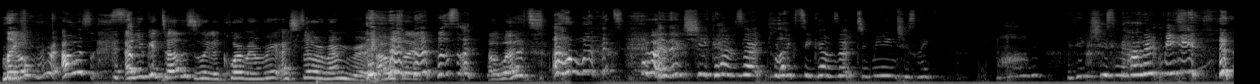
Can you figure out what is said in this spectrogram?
Like, No, I was, and you can tell this is like a core memory. I still remember it. I was like, I was like, oh, what? oh, what? And then she comes up, Lexi comes up to me and she's like, Mom, I think she's mad at me.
